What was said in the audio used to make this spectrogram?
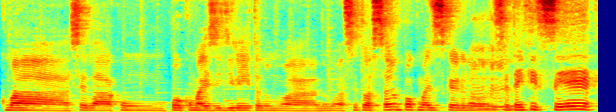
com uma, sei lá, com um pouco mais de direita numa, numa situação e um pouco mais de esquerda na outra. Uhum. Você tem que ser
